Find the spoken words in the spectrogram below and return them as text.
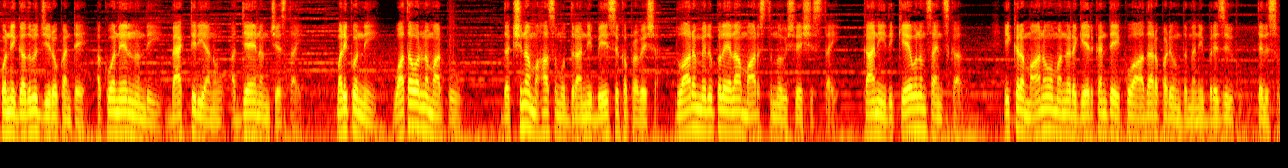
కొన్ని గదులు జీరో కంటే అక్వనేల నేల నుండి బ్యాక్టీరియాను అధ్యయనం చేస్తాయి. మరికొన్ని వాతావరణ మార్పు దక్షిణ మహాసముద్రాన్ని బేసుక ప్రవేశ ద్వారం వెలుపల ఎలా మారుస్తుందో విశ్లేషిస్తాయి. కానీ ఇది కేవలం సైన్స్ కాదు. ఇక్కడ మానవ మన్నడ గేర్ కంటే ఎక్కువ ఆధారపడి ఉంటుందని బ్రెజిల్కు తెలుసు.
